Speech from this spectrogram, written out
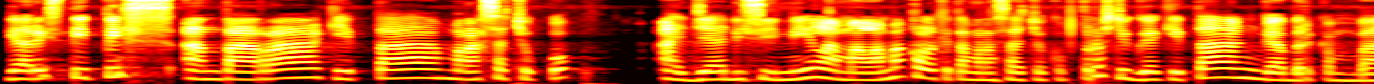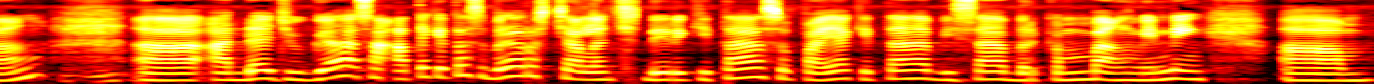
garis tipis antara kita merasa cukup aja di sini. Lama-lama kalau kita merasa cukup terus juga kita nggak berkembang. Eh, ada juga saatnya kita sebenarnya harus challenge diri kita supaya kita bisa berkembang. Meaning em,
